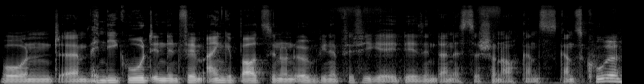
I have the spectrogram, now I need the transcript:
Und ähm, wenn die gut in den Film eingebaut sind und irgendwie eine pfiffige Idee sind, dann ist das schon auch ganz, ganz cool.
